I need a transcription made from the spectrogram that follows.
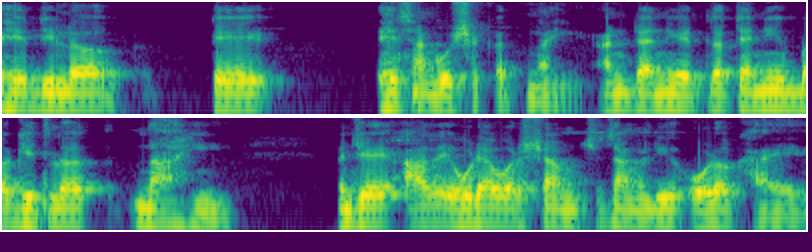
हे दिलं ते हे सांगू शकत नाही. आणि त्यांनी घेतलं त्यांनी बघितलं नाही. म्हणजे आज एवढ्या वर्ष आमची चांगली ओळख आहे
